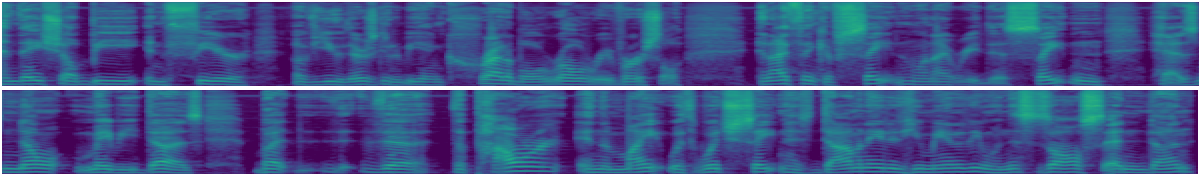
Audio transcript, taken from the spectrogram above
and they shall be in fear of you. There's going to be incredible role reversal. And I think of Satan when I read this. Satan has no, maybe he does, but the the power and the might with which Satan has dominated humanity, when this is all said and done,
